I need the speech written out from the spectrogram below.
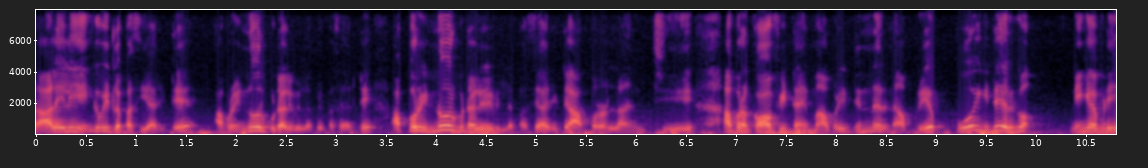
காலையிலே எங்கள் வீட்டில் பசியாரிட்டு அப்புறம் இன்னொரு கூட்டாளி வீட்டில் போய் பசியாரிட்டு அப்புறம் இன்னொரு கூட்டாளி வீட்டில் பசியாரிட்டு அப்புறம் லஞ்சு அப்புறம் காஃபி டைம் அப்படியே டின்னர்னு அப்படியே போய்கிட்டே இருக்கும். நீங்கள் எப்படி?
